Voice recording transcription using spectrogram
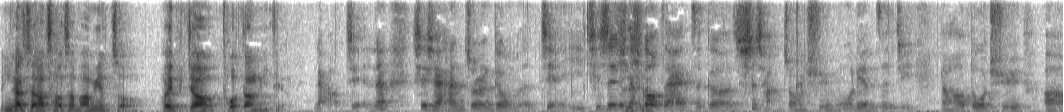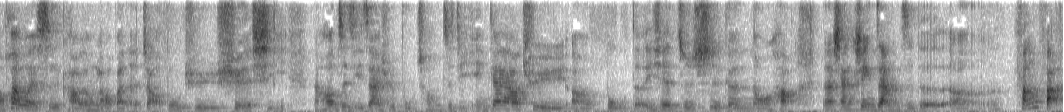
应该是要朝这方面走，会比较妥当一点。了解那谢谢韩主任给我们的建议。其实能够在这个市场中去磨练自己，然后多去呃换位思考，用老板的角度去学习，然后自己再去补充自己应该要去呃补的一些知识跟 know how。那相信这样子的呃方法。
